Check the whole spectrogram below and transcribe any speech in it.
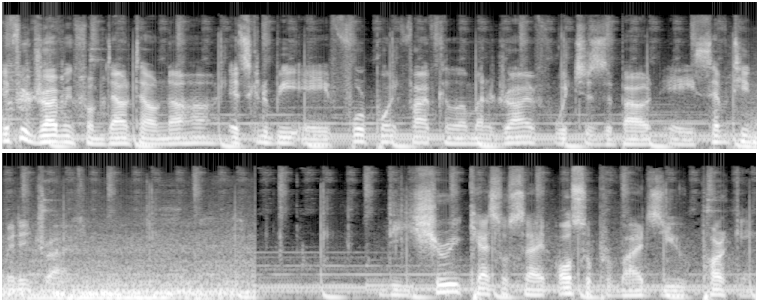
If you're driving from downtown Naha, it's going to be a 4.5 kilometer drive, which is about a 17 minute drive. The Shuri Castle site also provides you parking,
